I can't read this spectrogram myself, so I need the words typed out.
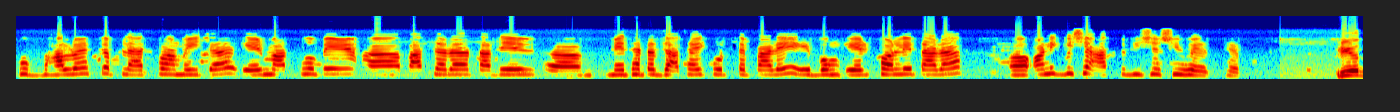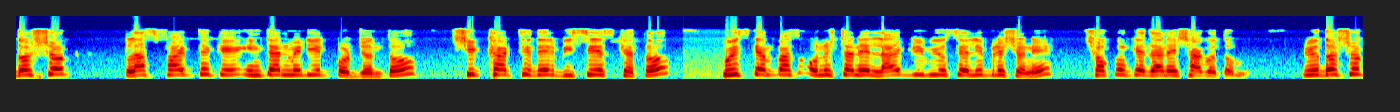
খুব ভালো একটা প্ল্যাটফর্ম এটা। এর মাধ্যমে আহ, বাচ্চারা তাদের আহ, মেধাটা যাচাই করতে পারে এবং এর ফলে তারা আহ, অনেক বেশি আত্মবিশ্বাসী হয়েছে। প্রিয় দর্শক ক্লাস ফাইভ থেকে ইন্টারমিডিয়েট পর্যন্ত শিক্ষার্থীদের বিসিএস খ্যাত কুইজ ক্যাম্পাস অনুষ্ঠানের লাইভ রিভিউ সেলিব্রেশনে সকলকে জানাই স্বাগতম। প্রিয় দর্শক,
